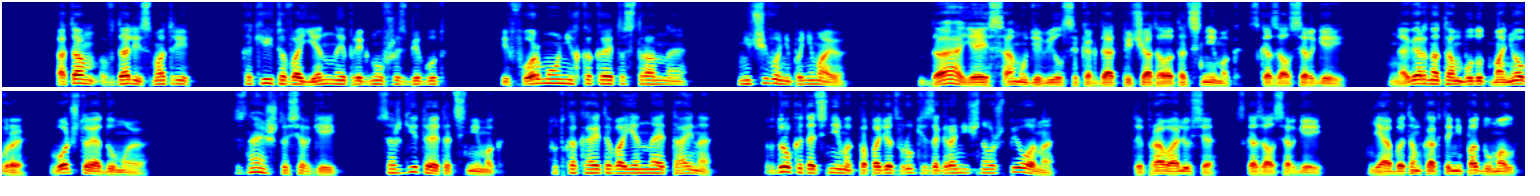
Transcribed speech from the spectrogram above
А там вдали, смотри, какие-то военные, пригнувшись, бегут. И форма у них какая-то странная. Ничего не понимаю. «Да, я и сам удивился, когда отпечатал этот снимок», — сказал Сергей. «Наверное, там будут маневры. Вот что я думаю». «Знаешь что, Сергей, сожги ты этот снимок. Тут какая-то военная тайна. Вдруг этот снимок попадет в руки заграничного шпиона?» «Ты права, Люся», — сказал Сергей. «Я об этом как-то не подумал».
